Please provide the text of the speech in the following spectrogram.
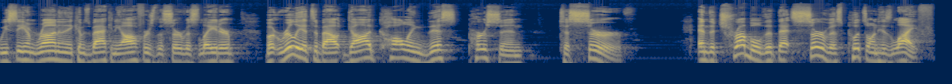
we see him run and then he comes back and he offers the service later. But really, it's about God calling this person to serve and the trouble that that service puts on his life.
